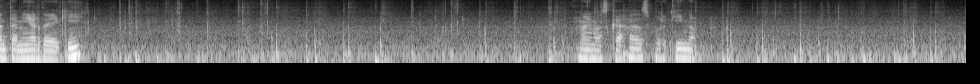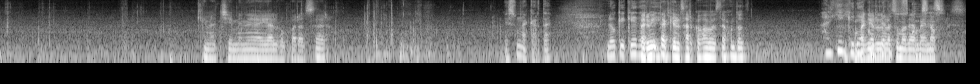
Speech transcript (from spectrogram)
Tanta mierda de aquí. No hay más cajas por aquí, no. Aquí en la chimenea hay algo para hacer. ¿Es una carta? Lo que queda Permita de que el sarcófago esté junto a Alguien sus quería compañeros de la tumba de cosas. Amenófanes.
